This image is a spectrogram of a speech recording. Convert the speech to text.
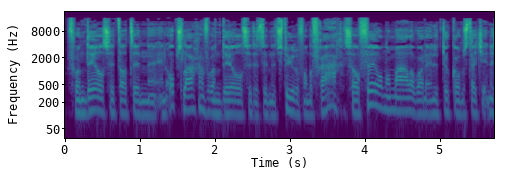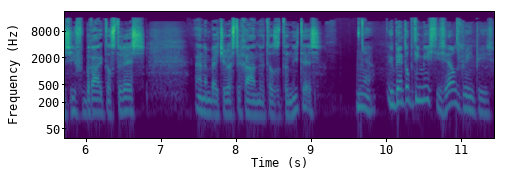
Voor een deel zit dat in, in opslag en voor een deel zit het in het sturen van de vraag. Het zal veel normaler worden in de toekomst dat je energie verbruikt als er is. En een beetje rustig aan doet als het er niet is. Ja. U bent optimistisch hè, als Greenpeace?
